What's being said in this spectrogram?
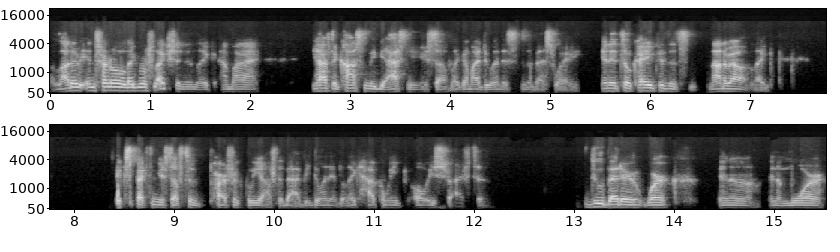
a lot of internal like reflection and like, am I you have to constantly be asking yourself, like, am I doing this in the best way? And it's okay because it's not about like expecting yourself to perfectly off the bat be doing it, but like how can we always strive to do better work in a in a more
